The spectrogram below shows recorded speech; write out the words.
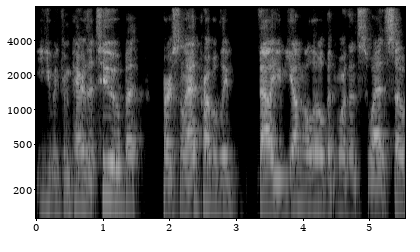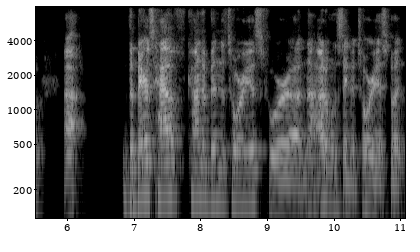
you would compare the two, but personally, I'd probably value Young a little bit more than Sweat. So, uh, the Bears have kind of been notorious for uh, not I don't want to say notorious, but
